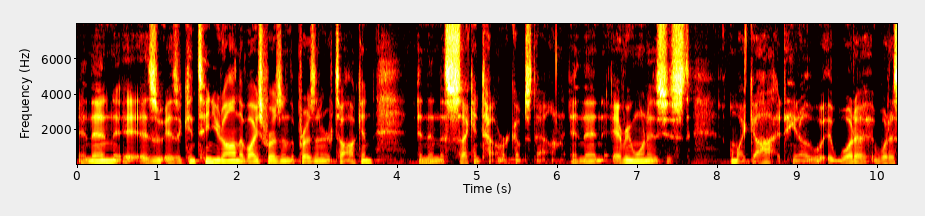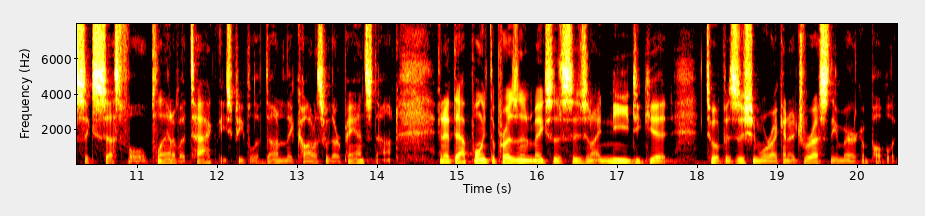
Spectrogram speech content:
And then as as it continued on, the vice president and the president are talking, and then the second tower comes down, and then everyone is just oh my God, you know what a what a successful plan of attack these people have done, and they caught us with our pants down. And at that point, the president makes the decision: I need to get to a position where I can address the American public.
